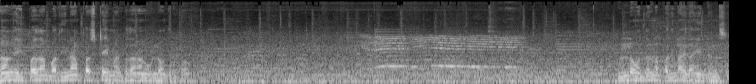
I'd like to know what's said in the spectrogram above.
நாங்கள் இப்போ தான் பார்த்தீங்கன்னா ஃபஸ்ட் டைமாக இப்போ தான் நாங்கள் உள்ளே வந்திருக்கோம். உள்ளே வந்தோன்னா பார்த்தீங்கன்னா இதுதான் என்ட்ரன்ஸு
